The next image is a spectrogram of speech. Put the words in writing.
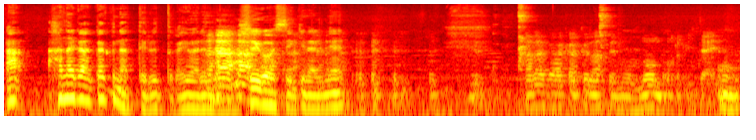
あ鼻が赤くなってるとか言われる集合していきなりね、鼻が赤くなってもう飲んどるみたいな、うん、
